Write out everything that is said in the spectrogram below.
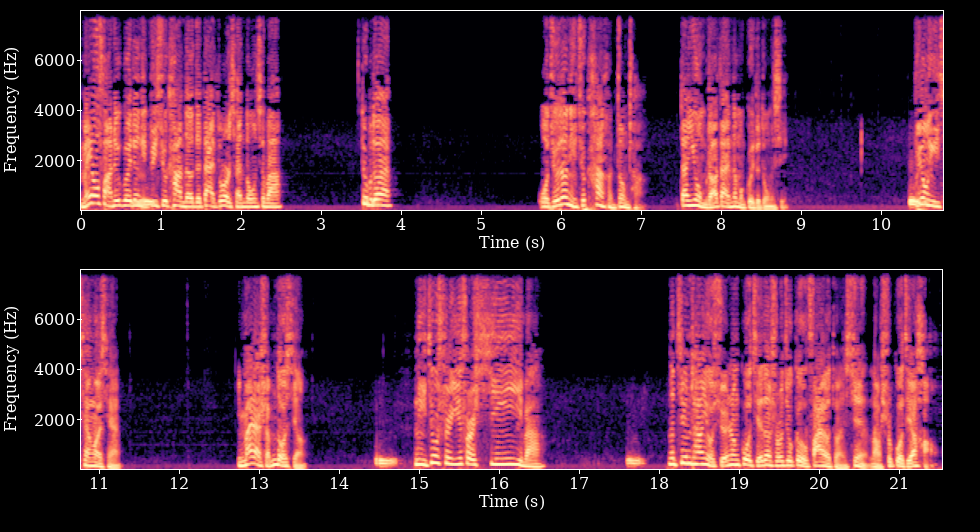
没有法律规定你必须看他得带多少钱东西吧？对不对？我觉得你去看很正常，但用不着带那么贵的东西。不用一千块钱，你买点什么都行。嗯。你就是一份心意吧。嗯。那经常有学生过节的时候就给我发个短信，老师过节好，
